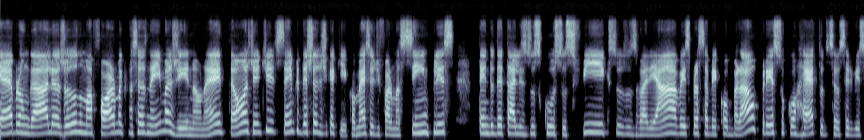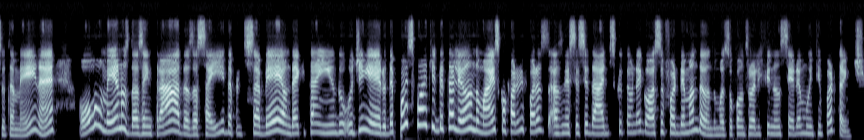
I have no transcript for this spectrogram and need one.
quebram galho, ajudam de uma forma que vocês nem imaginam, né? Então a gente sempre deixa a dica aqui: comece de forma simples, tendo detalhes dos custos fixos, os variáveis, para saber cobrar o preço correto do seu serviço também, né? Ou ao menos das entradas, da saída, para saber onde é que está indo o dinheiro. Depois pode ir detalhando mais conforme for as, as necessidades que o teu negócio for demandando, mas o controle financeiro é muito importante.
